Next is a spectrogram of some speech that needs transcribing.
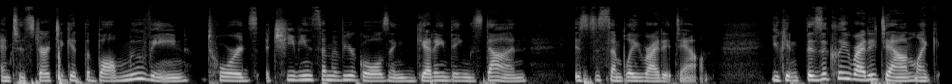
and to start to get the ball moving towards achieving some of your goals and getting things done is to simply write it down. You can physically write it down, like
